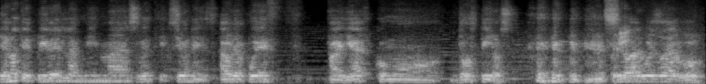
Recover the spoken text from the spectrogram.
Ya no te piden las mismas restricciones. Ahora puedes fallar como dos tiros. sí. algo es algo.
